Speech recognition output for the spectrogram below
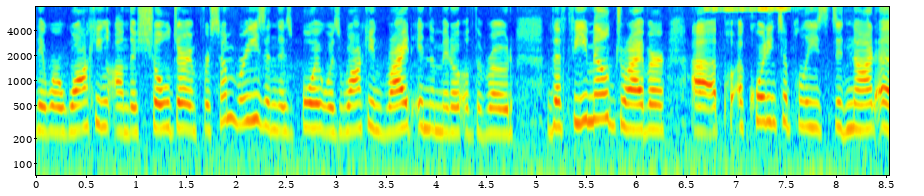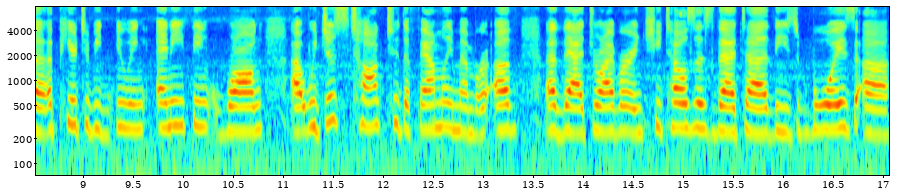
they were walking on the shoulder, and for some reason, this boy was walking right in the middle of the road. The female driver, uh, according to police, did not uh, appear to be doing anything wrong. Uh, we just talked to the family member of uh, that driver, and she tells us that uh, these boys uh,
